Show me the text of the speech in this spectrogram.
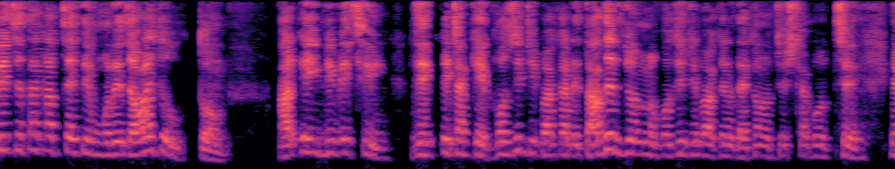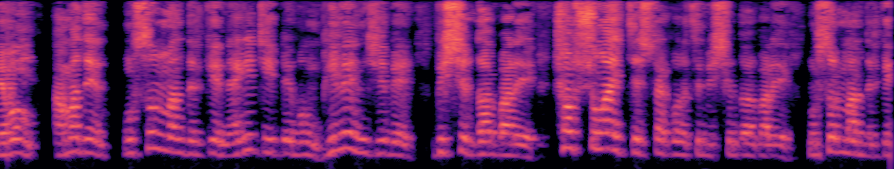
বেঁচে থাকার চাইতে মরে যাওয়াই তো উত্তম। আর এই বিবেচি যে এটাকে পজিটিভ আকারে, তাদের জন্য পজিটিভ আকারে দেখানোর চেষ্টা করছে এবং আমাদের মুসলমানদেরকে নেগেটিভ এবং ভিলেন হিসেবে বিশ্বের দরবারে সবসময় চেষ্টা করেছে বিশ্বের দরবারে মুসলমানদেরকে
